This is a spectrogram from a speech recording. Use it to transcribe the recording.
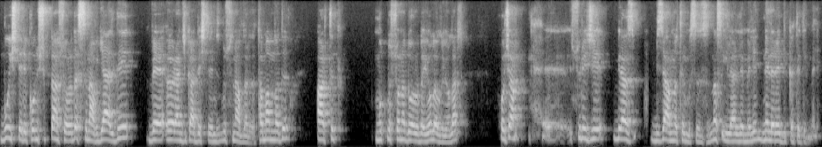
bu işleri konuştuktan sonra da sınav geldi ve öğrenci kardeşlerimiz bu sınavları da tamamladı. Artık mutlu sona doğru da yol alıyorlar. Hocam e, süreci biraz bize anlatır mısınız? Nasıl ilerlemeli, nelere dikkat edilmeli?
